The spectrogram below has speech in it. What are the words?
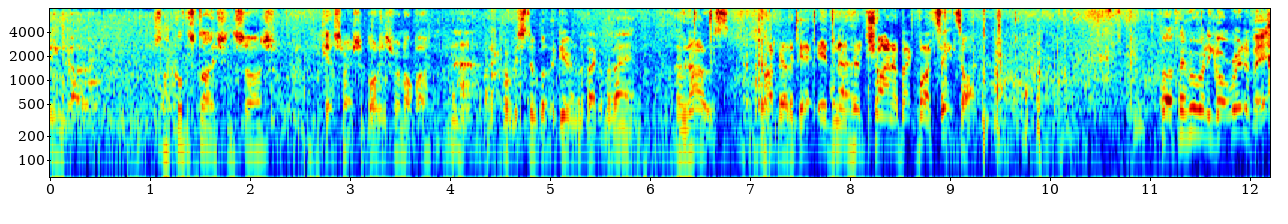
Bingo. So I call the station, Sarge. Get some extra bodies for an obbo. Nah, they've probably still got the gear in the back of the van. Who knows? Might be able to get Edna her China back by tea time. But if they've already got rid of it,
